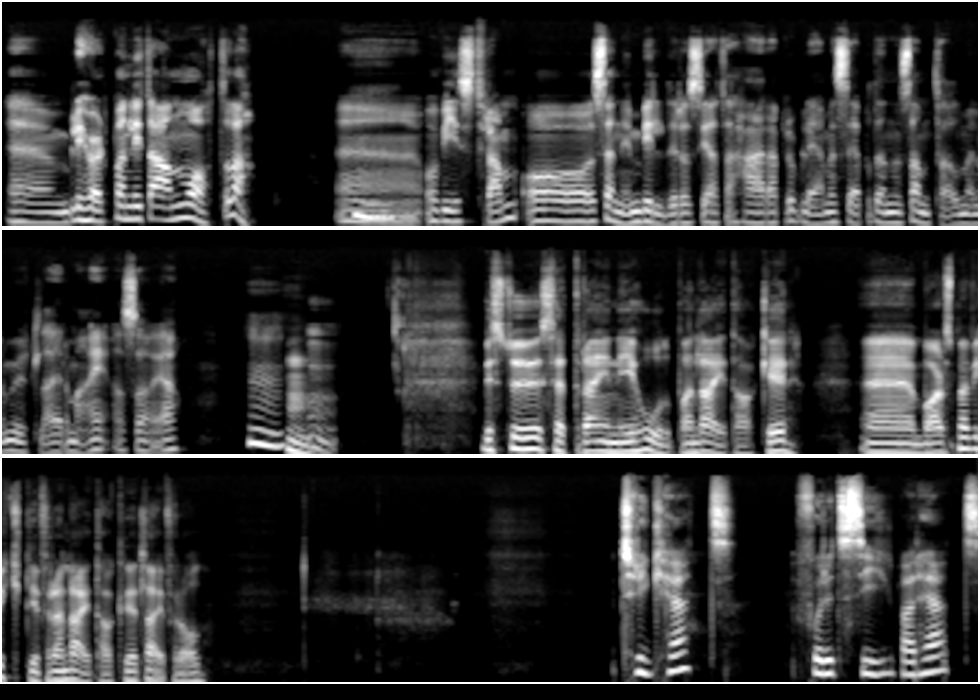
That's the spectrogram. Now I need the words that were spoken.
eh, bli hørt på en litt annen måte, da. Eh, og vist fram, og sende inn bilder og si at her er problemet, se på denne samtalen mellom utleier og meg. Altså, ja. mm. Mm. hvis du setter deg inn i hodet på en leietaker, eh, hva er det som er viktig for en leietaker i et leieforhold? Trygghet, forutsigbarhet,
